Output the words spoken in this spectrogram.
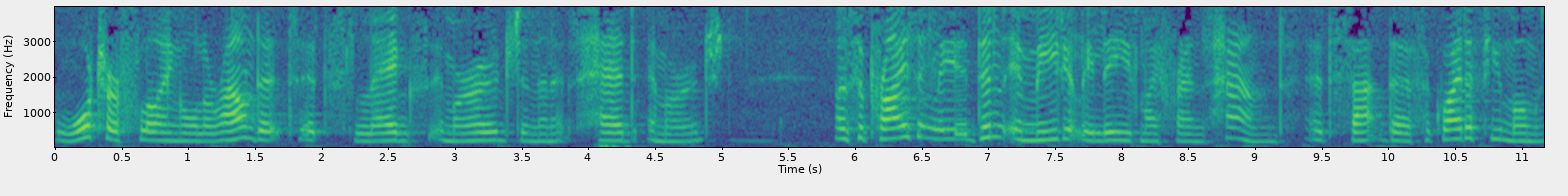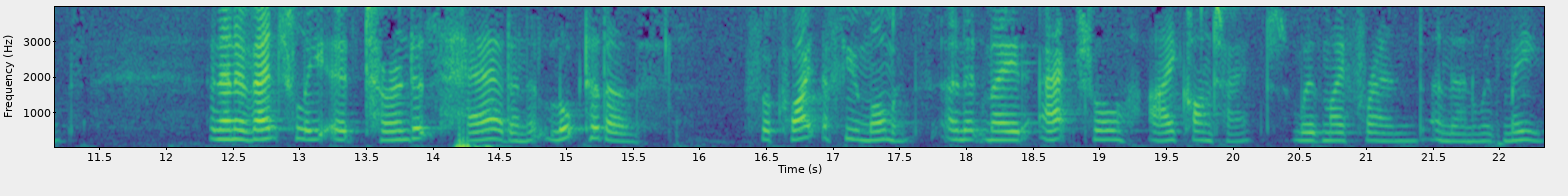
water flowing all around it, its legs emerged and then its head emerged. And surprisingly, it didn't immediately leave my friend's hand. It sat there for quite a few moments. And then eventually it turned its head and it looked at us for quite a few moments and it made actual eye contact with my friend and then with me.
